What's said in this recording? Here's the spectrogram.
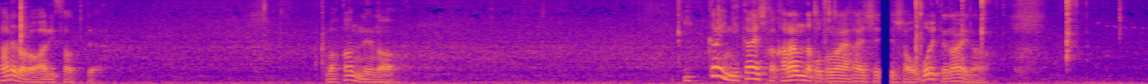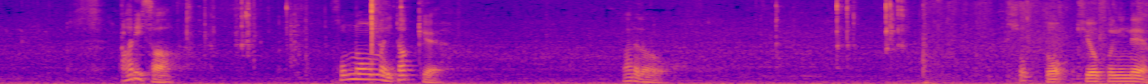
誰だろう、ありさって。わかんねえな。1回2回しか絡んだことない配信者覚えてないな。アリサ？そんな女いたっけ？誰だろう。ちょっと記憶にねえな。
